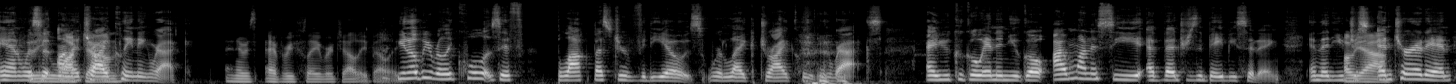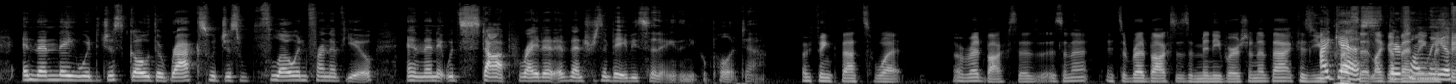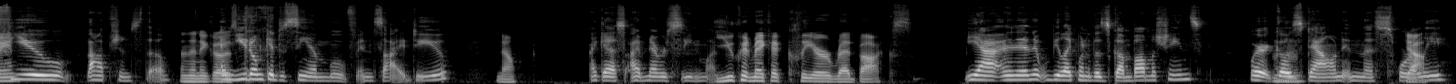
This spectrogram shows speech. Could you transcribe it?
and was on a dry down, cleaning rack. And it was every flavor Jelly Belly. You know, it'd be really cool is if blockbuster videos were like dry cleaning racks. And you could go in and you go, I want to see Adventures in Babysitting. And then you oh, just yeah. enter it in, and then they would just go, the racks would just flow in front of you, and then it would stop right at Adventures in Babysitting. And then you could pull it down. I think that's what a Redbox is, isn't it? It's a red box is a mini version of that because you I press guess it like there's a vending only machine. a few options though, and then it goes. and you don't get to see them move inside, do you? No. I guess I've never seen one. You could make a clear red box. Yeah, and then it would be like one of those gumball machines where it goes mm-hmm. down in the swirly yeah.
